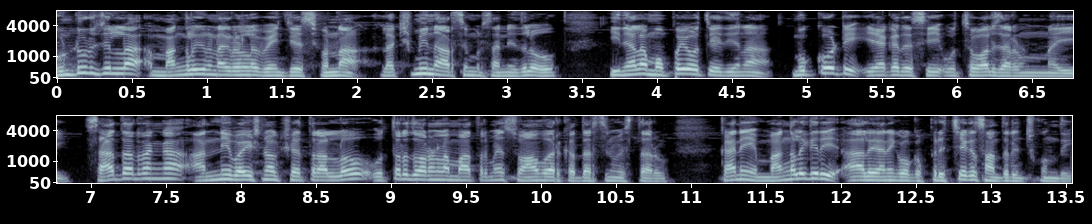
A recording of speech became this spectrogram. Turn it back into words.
గుంటూరు జిల్లా మంగళగిరి నగరంలో వేయించేసి ఉన్న లక్ష్మీ నరసింహ సన్నిధిలో ఈ నెల ముప్పైవ తేదీన ముక్కోటి ఏకాదశి ఉత్సవాలు జరగనున్నాయి. సాధారణంగా అన్ని వైష్ణవ క్షేత్రాల్లో ఉత్తర ద్వారంలో మాత్రమే స్వామివారికి దర్శనమిస్తారు కానీ మంగళగిరి ఆలయానికి ఒక ప్రత్యేక సంతరించుకుంది.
